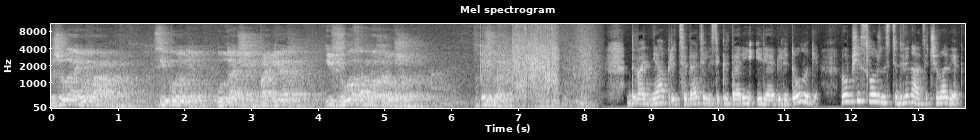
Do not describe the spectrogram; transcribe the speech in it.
Желаю вам сегодня удачи, побед и всего самого хорошего. Спасибо. Два дня председатели, секретари и реабилитологи в общей сложности 12 человек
